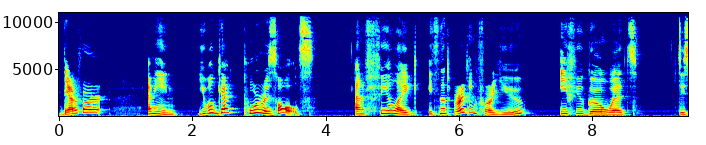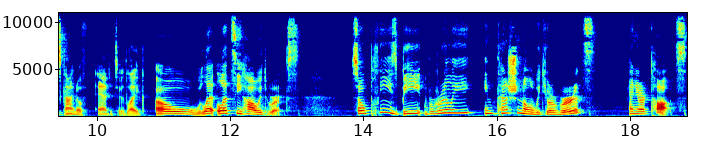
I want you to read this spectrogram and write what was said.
therefore, I mean, you will get poor results and feel like it's not working for you if you go with this kind of attitude like, oh, let, let's see how it works. So please be really intentional with your words and your thoughts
